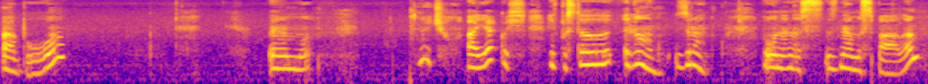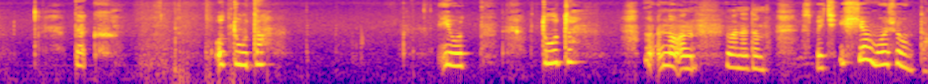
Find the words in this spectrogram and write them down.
або ем, ну чого, а якось відпустили рано, зранку. Бо вона нас з нами спала. Так отута. І от тут. Ну, ну, вона там спить. І ще може вон там.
